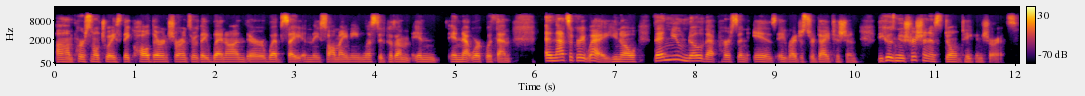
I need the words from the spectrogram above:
um, personal choice. They called their insurance or they went on their website and they saw my name listed because i'm in in network with them. And that's a great way you know? Then you know that person is a registered dietitian because nutritionists don't take insurance.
